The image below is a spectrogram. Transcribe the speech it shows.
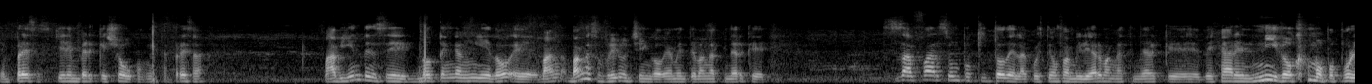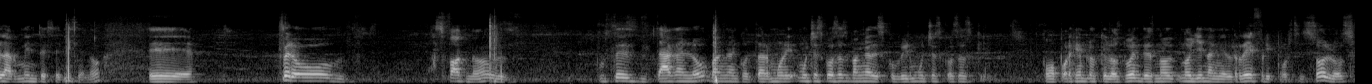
empresa, si quieren ver qué show con esta empresa, aviéntense, no tengan miedo, eh, van, van a sufrir un chingo, obviamente van a tener que zafarse un poquito de la cuestión familiar, van a tener que dejar el nido, como popularmente se dice, ¿no? Eh, pero, as fuck, ¿no? Ustedes háganlo, van a encontrar muchas cosas, van a descubrir muchas cosas que como por ejemplo que los duendes no, llenan el refri por sí solos.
